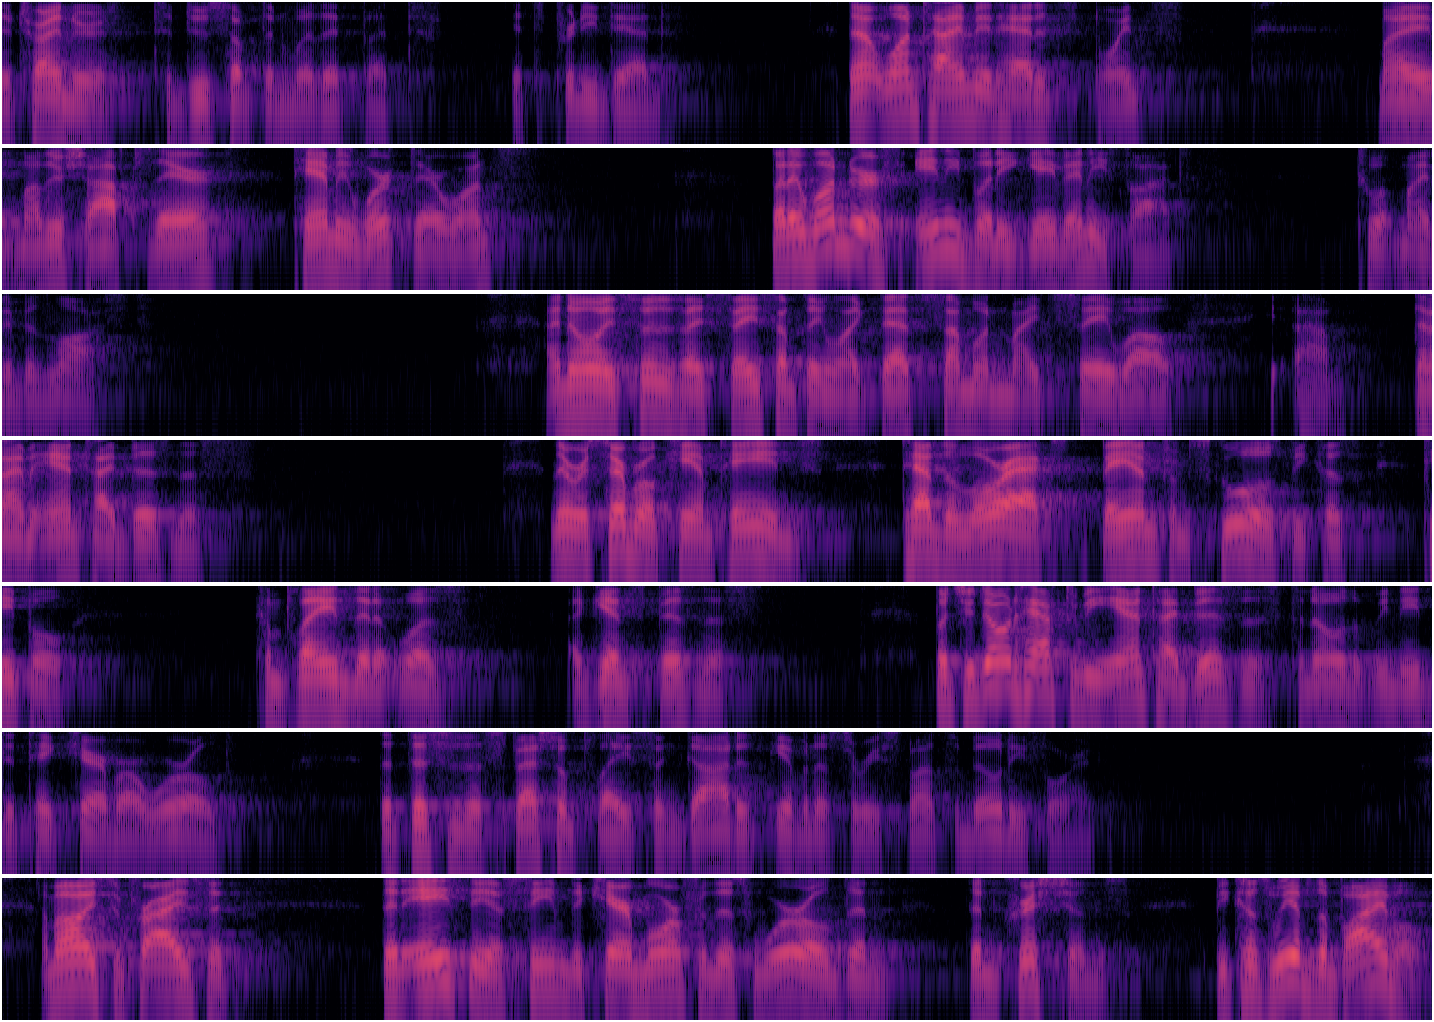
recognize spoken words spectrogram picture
they're trying to, to do something with it, but it's pretty dead. Now, at one time, it had its points. My mother shopped there. Tammy worked there once. But I wonder if anybody gave any thought to what might have been lost. I know as soon as I say something like that, someone might say, well, um, that I'm anti business. There were several campaigns to have the Lorax banned from schools because people complained that it was against business. But you don't have to be anti business to know that we need to take care of our world, that this is a special place and God has given us a responsibility for it. I'm always surprised that, that atheists seem to care more for this world than, than Christians because we have the Bible.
